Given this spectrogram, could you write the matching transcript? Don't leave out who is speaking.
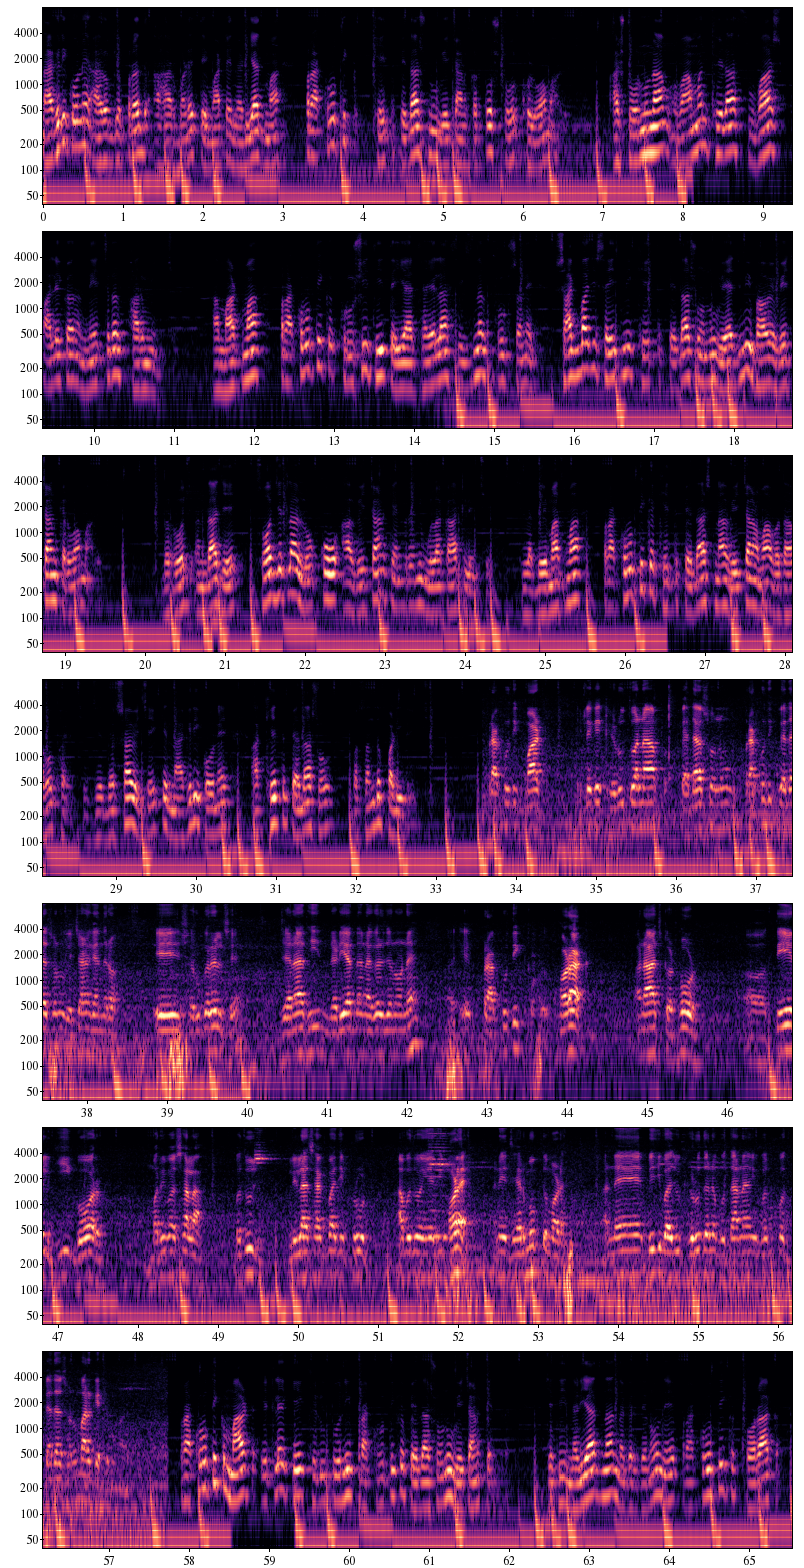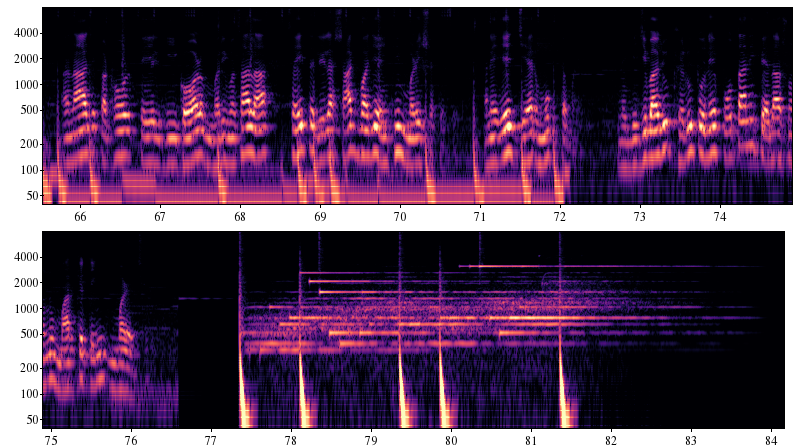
Speaker 1: નાગરિકોને આરોગ્યપ્રદ આહાર મળે તે માટે નડિયાદમાં પ્રાકૃતિક ખેત પેદાશનું વેચાણ કરતો સ્ટોર ખોલવામાં આવ્યો છે. આ સ્ટોરનું નામ વામનખેડા સુભાષ પાલેકર નેચરલ ફાર્મિંગ છે. આ માર્ટમાં પ્રાકૃતિક કૃષિથી તૈયાર થયેલા સિઝનલ ફ્રૂટ્સ અને શાકભાજી સહિતની ખેત પેદાશોનું વ્યાજબી ભાવે વેચાણ કરવામાં આવે છે. દરરોજ અંદાજે સો જેટલા લોકો આ વેચાણ કેન્દ્રની મુલાકાત લે છે. છેલ્લા બે માસમાં પ્રાકૃતિક ખેત પેદાશના વેચાણમાં વધારો થયો છે, જે દર્શાવે છે કે નાગરિકોને આ ખેત પેદાશો પસંદ પડી રહી છે.
Speaker 2: પ્રાકૃતિક માર્ટ એટલે કે ખેડૂતોના પેદાશોનું, પ્રાકૃતિક પેદાશોનું વેચાણ કેન્દ્ર એ શરૂ કરેલ છે. જેનાથી નડિયાદના નગરજનોને એ પ્રાકૃતિક ખોરાક, અનાજ, કઠોળ તેલ, ઘી, ગોર, મરી મસાલા બધું જ. લીલા શાકભાજી ફ્રૂટ આ બધું અહીંયાથી મળે અને ઝેરમુક્ત મળે. અને બીજી બાજુ ખેડૂતોને પોતાના પોત પેદાશોનું માર્કેટિંગ મળે.
Speaker 1: પ્રાકૃતિક માર્ટ એટલે કે ખેડૂતોની પ્રાકૃતિક પેદાશોનું વેચાણ કેન્દ્ર, જેથી નડિયાદના નગરજનોને પ્રાકૃતિક ખોરાક, અનાજ, કઠોળ, તેલ, ઘી, ગોળ, મરી મસાલા સહિત લીલા શાકભાજી અહીંથી મળી શકે છે અને એ ઝેર મુક્ત મળે. અને બીજી બાજુ ખેડૂતોને પોતાની પેદાશોનું માર્કેટિંગ મળે છે.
